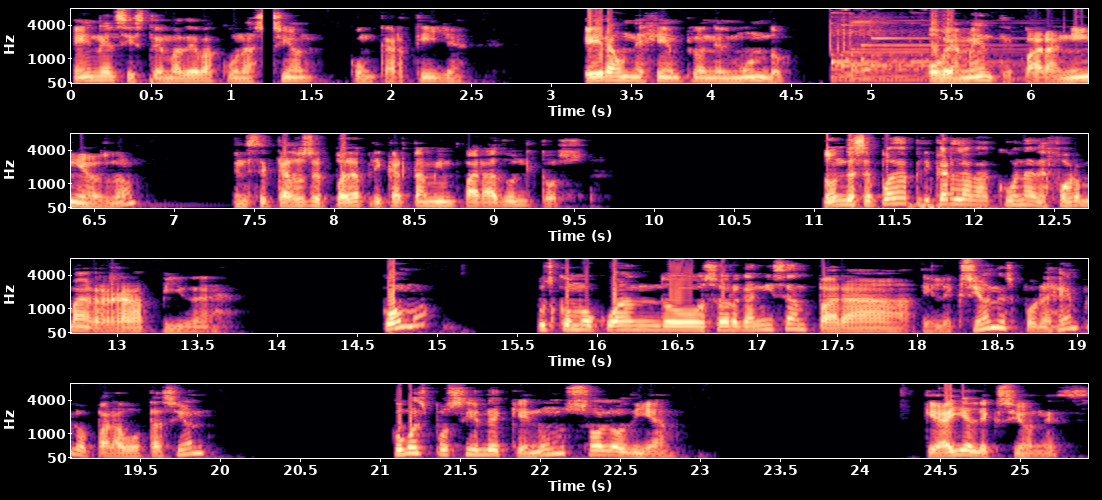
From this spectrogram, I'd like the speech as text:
en el sistema de vacunación con cartilla. Era un ejemplo en el mundo. Obviamente, para niños, ¿no? En este caso se puede aplicar también para adultos, donde se puede aplicar la vacuna de forma rápida. ¿Cómo? Pues como cuando se organizan para elecciones, por ejemplo, para votación. ¿Cómo es posible que en un solo día que hay elecciones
